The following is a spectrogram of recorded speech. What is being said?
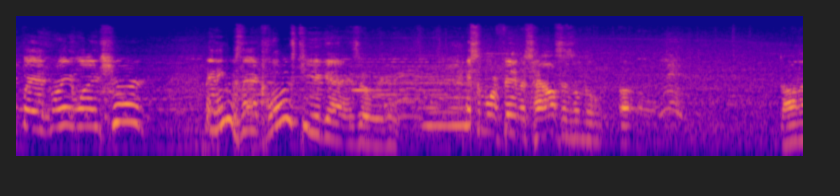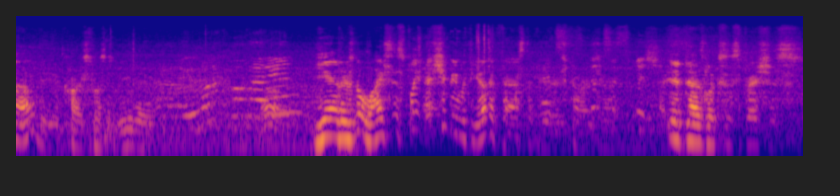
Survived an attack by a great white shark. Man, he was that close to you guys over here. There's some more famous houses on the. Uh oh. Donna, I don't think your car's supposed to be there. You want to call that in? Yeah, there's no license plate. That should be with the other Fast and Furious cars. Right? suspicious. It does look suspicious.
